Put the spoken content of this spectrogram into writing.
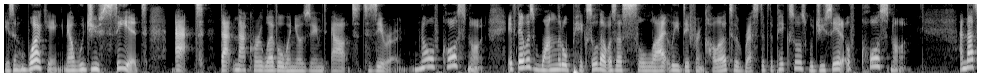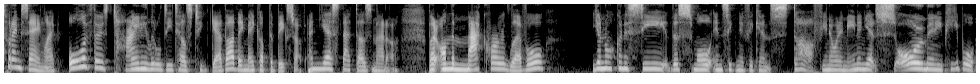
isn't working. Now, would you see it at that macro level when you're zoomed out to zero? No, of course not. If there was one little pixel that was a slightly different color to the rest of the pixels, would you see it? Of course not. And that's what I'm saying. Like all of those tiny little details together, they make up the big stuff. And yes, that does matter. But on the macro level, you're not going to see the small, insignificant stuff. You know what I mean? And yet, so many people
